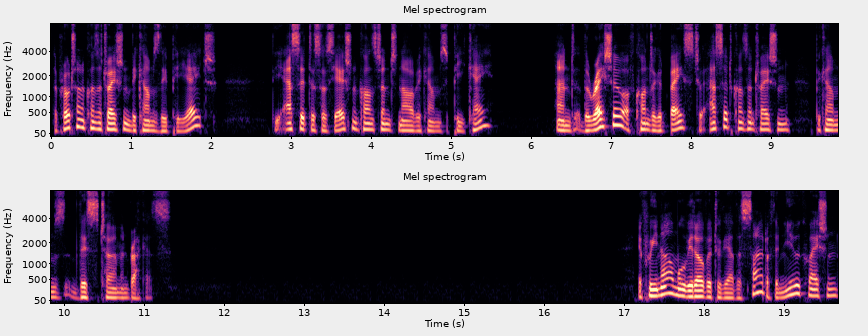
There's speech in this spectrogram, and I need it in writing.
The proton concentration becomes the pH, the acid dissociation constant now becomes pK, and the ratio of conjugate base to acid concentration becomes this term in brackets. If we now move it over to the other side of the new equation,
